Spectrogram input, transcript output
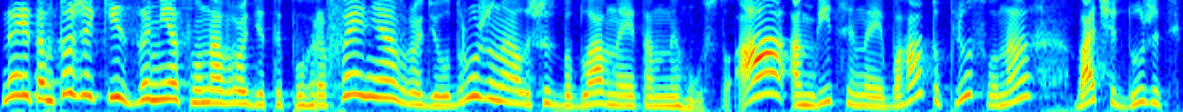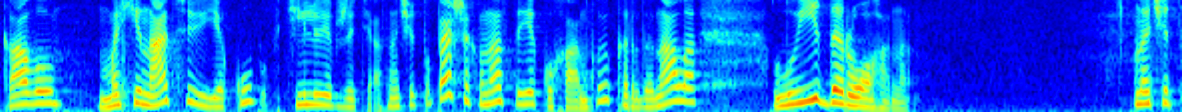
В неї там теж якийсь заміс, вона вроді типу графиня, вроді одружена, але щось бабла в неї там не густо. А амбіцій в неї багато, плюс вона бачить дуже цікаву махінацію, яку втілює в життя. Значить, по-перше, вона стає коханкою кардинала Луї де Рогана. Значить,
